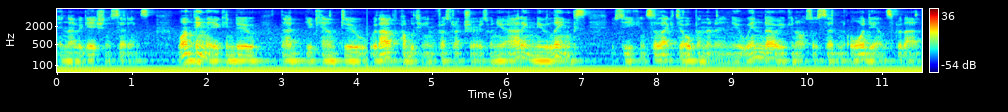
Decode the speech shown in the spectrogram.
in navigation settings one thing that you can do that you can't do without publishing infrastructure is when you're adding new links, you see you can select to open them in a new window. You can also set an audience for that.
